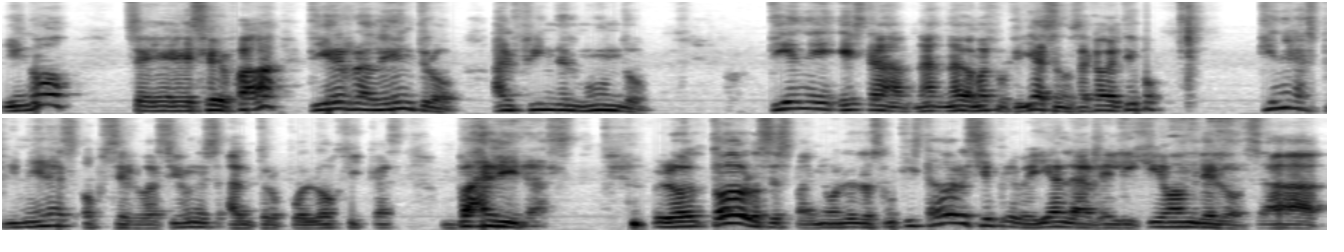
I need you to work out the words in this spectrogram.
Y no, se, se va tierra adentro al fin del mundo. Tiene esta, nada más porque ya se nos acaba el tiempo, tiene las primeras observaciones antropológicas válidas. Todos los españoles, los conquistadores siempre veían la religión de los, ah,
